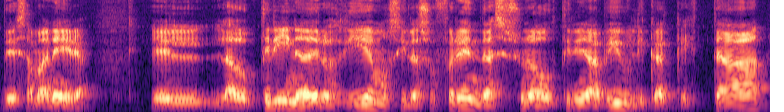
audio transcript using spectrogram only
de esa manera. la doctrina de los diezmos y las ofrendas es una doctrina bíblica que está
